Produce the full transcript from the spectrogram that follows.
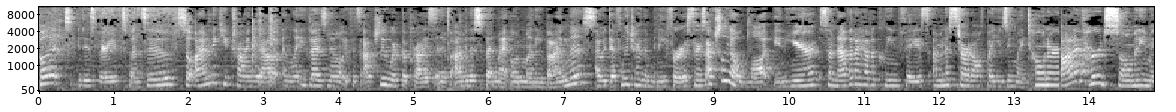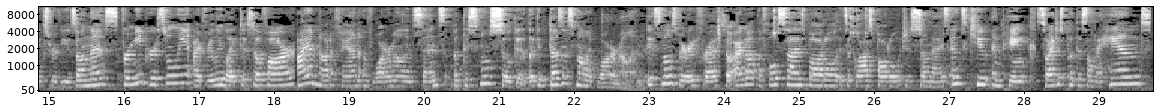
but it is very expensive. So I'm gonna keep trying it out and let you guys know if it's actually worth the price and if I'm gonna spend my own money buying this, I would definitely try the mini first. There's actually a lot in here. So now that I have a clean face, I'm gonna start off by using my toner. I've heard so many mixed reviews on this. For me personally, I've really liked it so far. I am not a fan of watermelon scents, but this smells so good. Like it doesn't smell like watermelon. It smells very fresh. So I got the full size bottle. It's a glass bottle, which is so nice. And it's cute and pink. So I just put this on my hand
